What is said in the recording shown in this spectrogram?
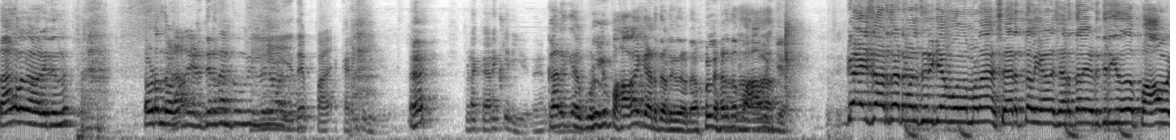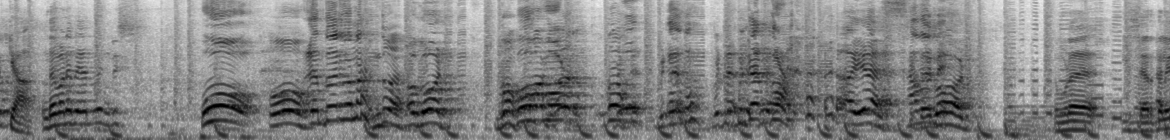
താങ്കളെന്താ പറയുന്നത് എവിടെ കറിക്ക് അടുത്ത അടുത്തായിട്ട് മത്സരിക്കാൻ പോകുന്നത് നമ്മുടെ ശരത്തളിയാണ്. ശരത്തളി എടുത്തിരിക്കുന്നത് പാവയ്ക്ക. എന്താ പറയുക? ഇംഗ്ലീഷ്? ഓ ഓ. എന്തായിരുന്നു ഓ ഗോഡ്. നമ്മുടെ ശരത്തളി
